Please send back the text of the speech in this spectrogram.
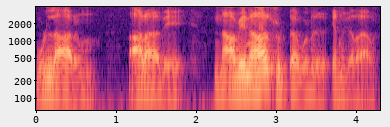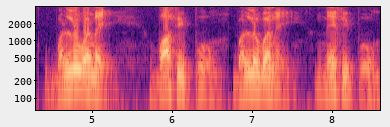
உள்ளாரும் ஆறாதே நாவினால் சுட்டவிடு என்கிறார். வள்ளுவனை வாசிப்போம் வள்ளுவனை நேசிப்போம்.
